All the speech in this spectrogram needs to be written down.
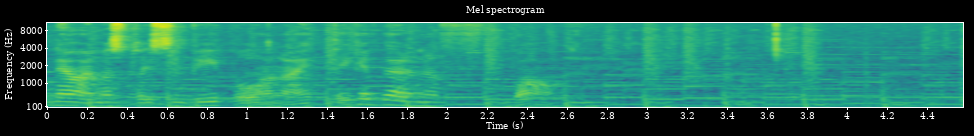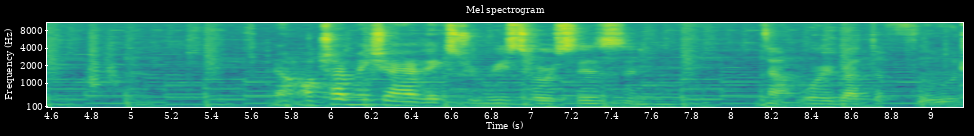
Now I must play some people, and I think I've got enough. Well, no, I'll try to make sure I have extra resources and not worry about the food.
